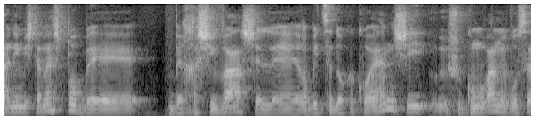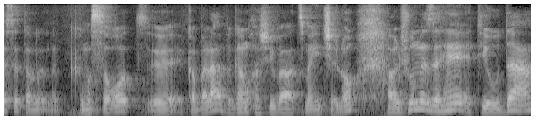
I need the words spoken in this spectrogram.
אני משתמש פה ב... בחשיבה של אה, רבי צדוק הכהן, שהיא כמובן מבוססת על מסורות אה, קבלה וגם חשיבה עצמאית שלו, אבל שהוא מזהה את יהודה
